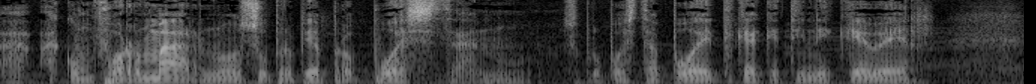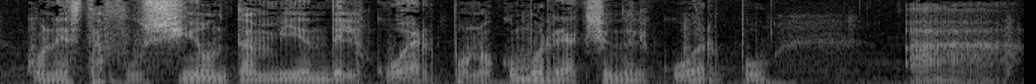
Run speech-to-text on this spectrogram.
a, conformar ¿no? su propia propuesta, ¿no? su propuesta poética que tiene que ver con esta fusión también del cuerpo, ¿no? cómo reacciona el cuerpo a,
